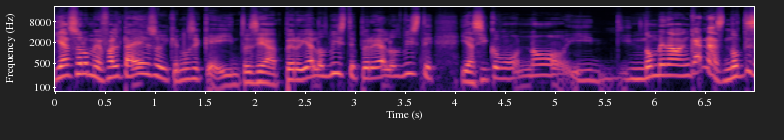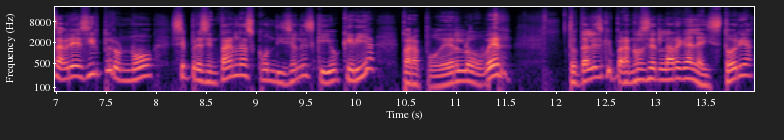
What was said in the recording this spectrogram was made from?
ya solo me falta eso y que no sé qué. Y entonces ya, pero ya los viste, pero ya los viste. Y así como, no, y, no me daban ganas, no te sabría decir, pero no se presentaban las condiciones que yo quería para poderlo ver. Total es que para no ser larga la historia,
